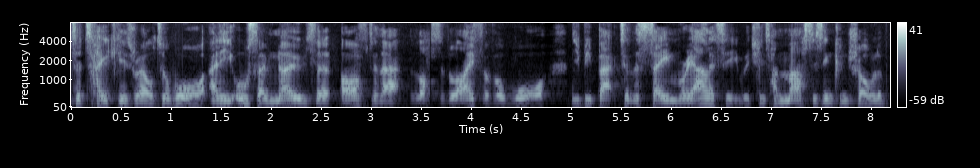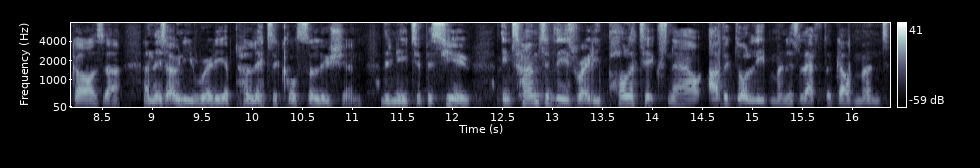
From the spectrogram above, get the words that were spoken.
to take Israel to war. And he also knows that after that loss of life of a war, you'd be back to the same reality, which is Hamas is in control of Gaza, and there's only really a political solution they need to pursue. In terms of the Israeli politics now, Avigdor Lieberman has left the government.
